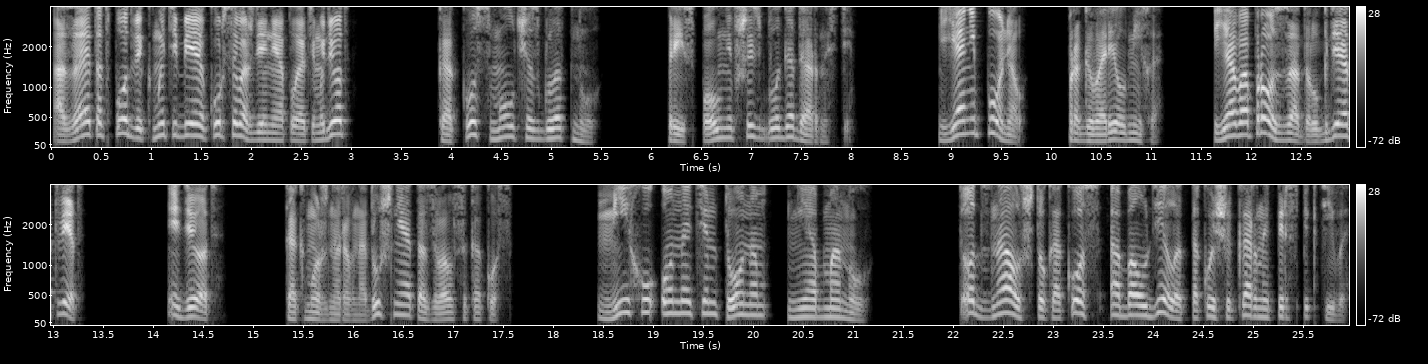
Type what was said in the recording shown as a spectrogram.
А за этот подвиг мы тебе курсы вождения оплатим, идет?» Кокос молча сглотнул, преисполнившись благодарности. «Я не понял», — проговорил Миха. «Я вопрос задал, где ответ?» «Идет», — как можно равнодушнее отозвался Кокос. Миху он этим тоном не обманул. Тот знал, что Кокос обалдел от такой шикарной перспективы.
